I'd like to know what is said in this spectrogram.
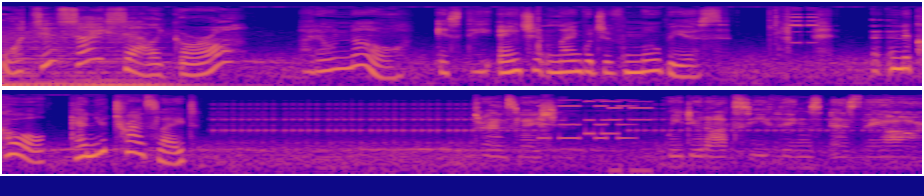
What's it say, Sally girl? I don't know. It's the ancient language of Mobius. N- Nicole, can you translate? Translation We do not see things as they are.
